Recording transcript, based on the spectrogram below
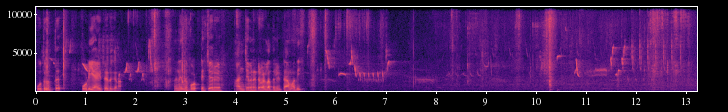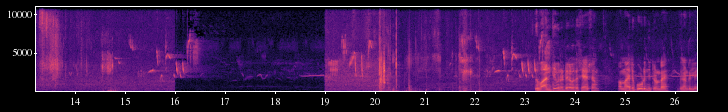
കുതിർത്ത് പൊടിയായിട്ട് എടുക്കണം. അങ്ങനെ ഇത് പൊട്ടിച്ചൊരു അഞ്ച് മിനിറ്റ് വെള്ളത്തിൽ ഇട്ടാൽ മതി. ഇപ്പോൾ അഞ്ച് മിനിറ്റുകൾക്ക് ശേഷം നന്നായിട്ട് പൊടിഞ്ഞിട്ടുണ്ടേ. ഇത് കണ്ടില്ലേ?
